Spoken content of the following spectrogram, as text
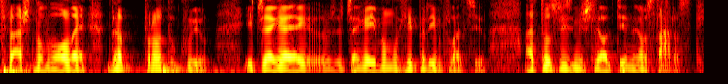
strašno vole da produkuju i čega, je, čega imamo hiperinflaciju. A to su izmišljotine o starosti.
